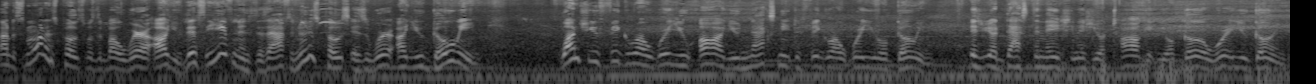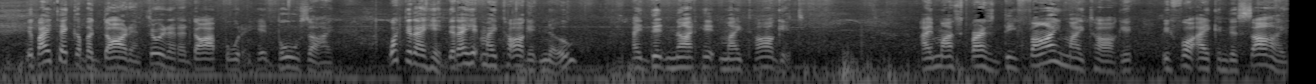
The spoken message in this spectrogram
Now, this morning's post was about where are you? This evening's, this afternoon's post is where are you going? Once you figure out where you are, you next need to figure out where you're going. Is your destination, is your target, your goal, where are you going? If I take up a dart and throw it at a dartboard and hit bullseye, what did I hit? Did I hit my target? No, I did not hit my target. I must first define my target before I can decide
